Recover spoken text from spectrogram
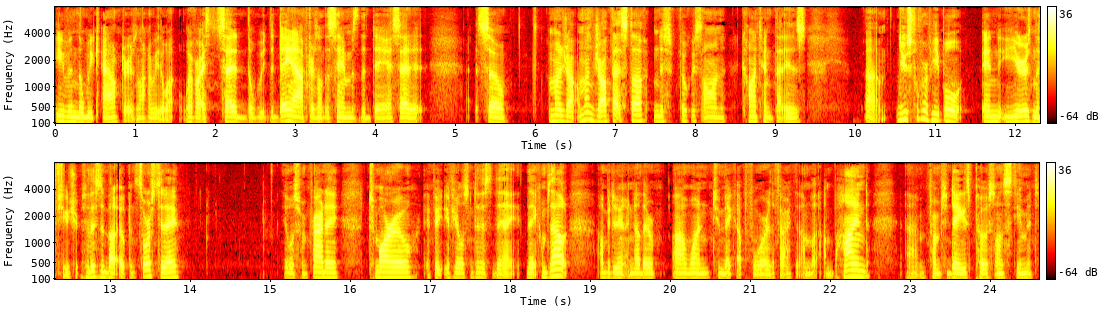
even the week after is not going to be the whatever I said the the day after is not the same as the day I said it. So I'm gonna drop I'm gonna drop that stuff and just focus on content that is um, useful for people in years in the future. So this is about open source today. It was from Friday. Tomorrow, if, it, if you're listening to this the day, the day it comes out, I'll be doing another uh, one to make up for the fact that I'm, I'm behind um, from today's post on Steemit.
